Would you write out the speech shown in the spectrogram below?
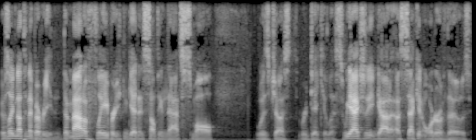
it was like nothing I've ever eaten. The amount of flavor you can get in something that small was just ridiculous. We actually got a, second order of those,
